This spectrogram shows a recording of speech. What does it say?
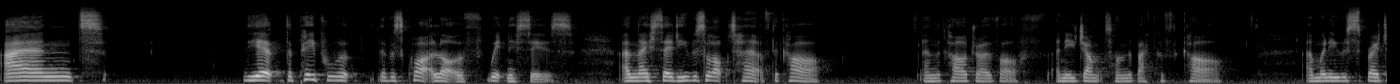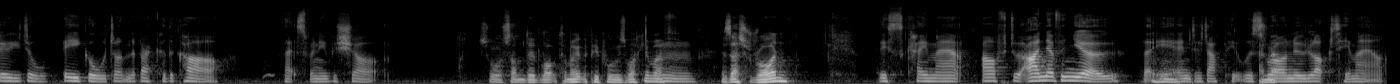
and the the people there was quite a lot of witnesses, and they said he was locked out of the car, and the car drove off, and he jumped on the back of the car, and when he was spread eagled on the back of the car, that's when he was shot. So somebody locked him out. The people he was working with. Mm. Is this Ron? This came out after. I never knew that mm-hmm. it ended up it was and Ron that, who locked him out.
